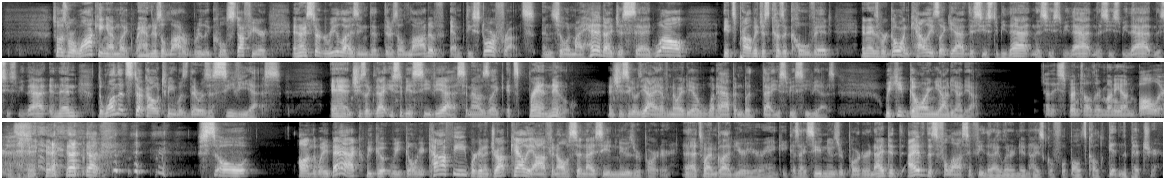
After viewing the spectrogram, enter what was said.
So as we're walking, I'm like, man, there's a lot of really cool stuff here. And I started realizing that there's a lot of empty storefronts. And so in my head, I just said, well, it's probably just because of COVID. And as we're going, Callie's like, yeah, this used to be that, and this used to be that, and this used to be that, and this used to be that. And then the one that stuck out to me was there was a CVS. And she's like, that used to be a CVS. And I was like, it's brand new. And she goes, yeah, I have no idea what happened, but that used to be a CVS. We keep going, yada, yada, yada. Yeah, they spent all their money on ballers. so on the way back, we go we go get coffee. We're gonna drop Callie off, and all of a sudden I see a news reporter, and that's why I'm glad you're here, Hanky, because I see a news reporter, and I did I have this philosophy that I learned in high school football. It's called get in the picture.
